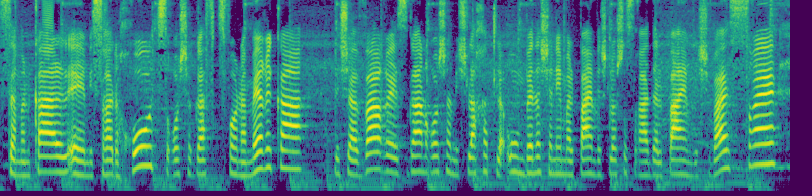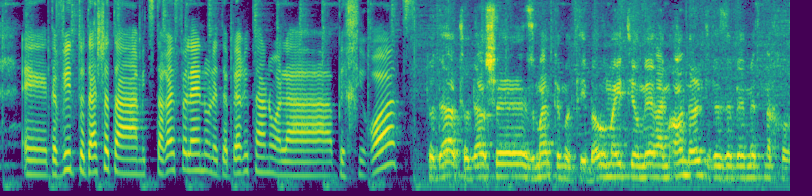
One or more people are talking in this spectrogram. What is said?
סמנכ"ל משרד החוץ, ראש אגף צפון אמריקה. לשעבר אה, סגן ראש המשלחת לאו"ם בין השנים 2013 עד 2017. אה, דוד, תודה שאתה מצטרף אלינו לדבר איתנו על הבחירות. תודה, תודה שהזמנתם אותי. באו"ם הייתי אומר I'm honored וזה באמת נכון.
